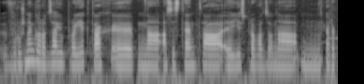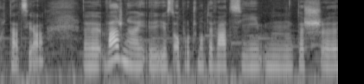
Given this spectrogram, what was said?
W różnego rodzaju projektach e, na asystenta e, jest prowadzona mm, rekrutacja. E, Ważna jest oprócz motywacji mm, też e,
